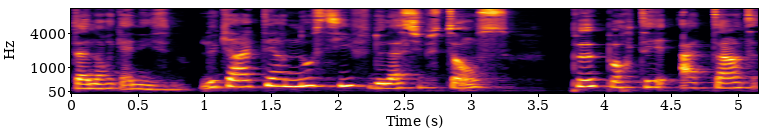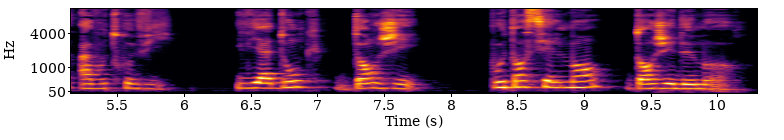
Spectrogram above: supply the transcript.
d'un organisme. Le caractère nocif de la substance peut porter atteinte à votre vie. Il y a donc danger, potentiellement danger de mort.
